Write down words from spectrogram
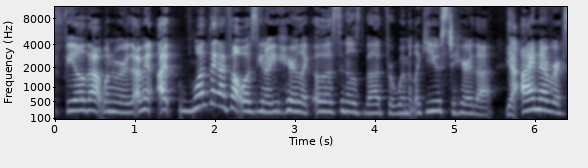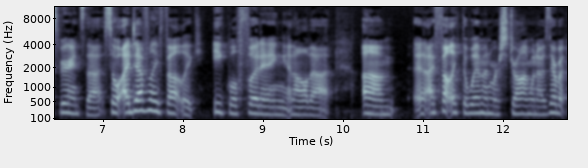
feel that when we were there. I mean, I one thing I felt was, you know, you hear like, "Oh, SNL is bad for women." Like you used to hear that. Yeah. I never experienced that, so I definitely felt like equal footing and all that. Um, and I felt like the women were strong when I was there. But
